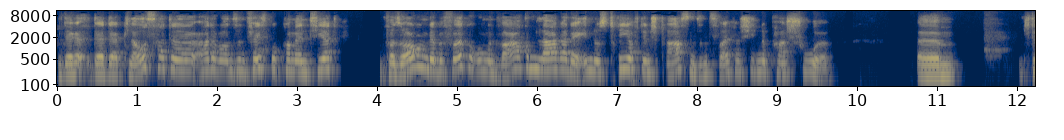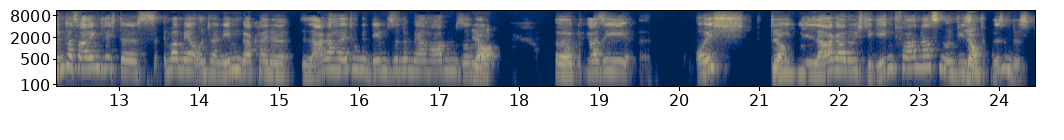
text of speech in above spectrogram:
Der, der, der Klaus hatte, hatte bei uns in Facebook kommentiert, Versorgung der Bevölkerung und Warenlager der Industrie auf den Straßen sind zwei verschiedene Paar Schuhe. Ähm, stimmt das eigentlich, dass immer mehr Unternehmen gar keine Lagerhaltung in dem Sinne mehr haben, sondern ja. Äh, ja. quasi euch die ja. Lager durch die Gegend fahren lassen? Und wie ja. denn das?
